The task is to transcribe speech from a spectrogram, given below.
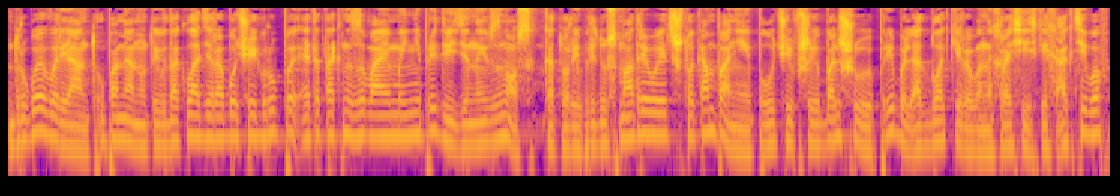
Другой вариант, упомянутый в докладе рабочей группы, это так называемый непредвиденный взнос, который предусматривает, что компании, получившие большую прибыль от блокированных российских активов,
